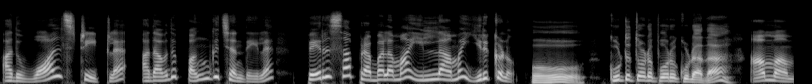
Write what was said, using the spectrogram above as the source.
அது வால் ஸ்ட்ரீட்ல அதாவது பங்குச் சந்தையில பெருசா பிரபலமா இல்லாம இருக்கணும். ஓ கூட்டத்தோட போறக்கூடாதா? ஆமாம்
